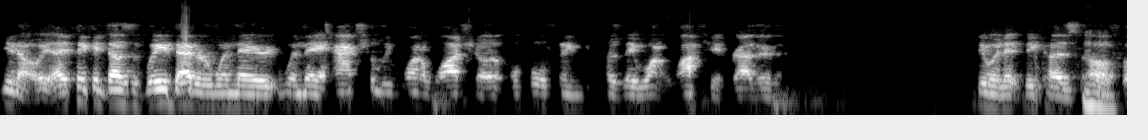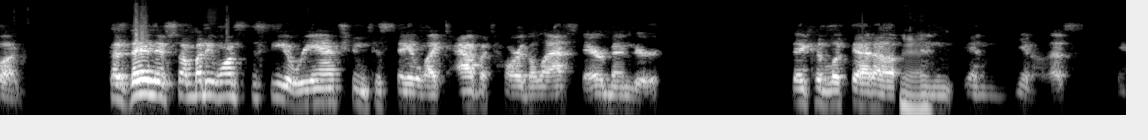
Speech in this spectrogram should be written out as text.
you know I think it does way better when they when they actually want to watch a, a whole thing because they want to watch it rather than doing it because oh mm-hmm. fuck because then, if somebody wants to see a reaction to say like Avatar: The Last Airbender, they could look that up, Yeah. and and you know that's. Yeah.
